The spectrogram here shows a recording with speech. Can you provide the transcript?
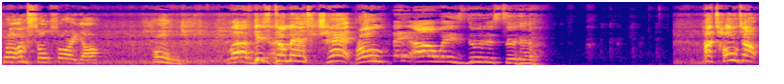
Bro, I'm so sorry, y'all. Oh, Why this they- dumbass chat, bro. They always do this to him. I told y'all.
